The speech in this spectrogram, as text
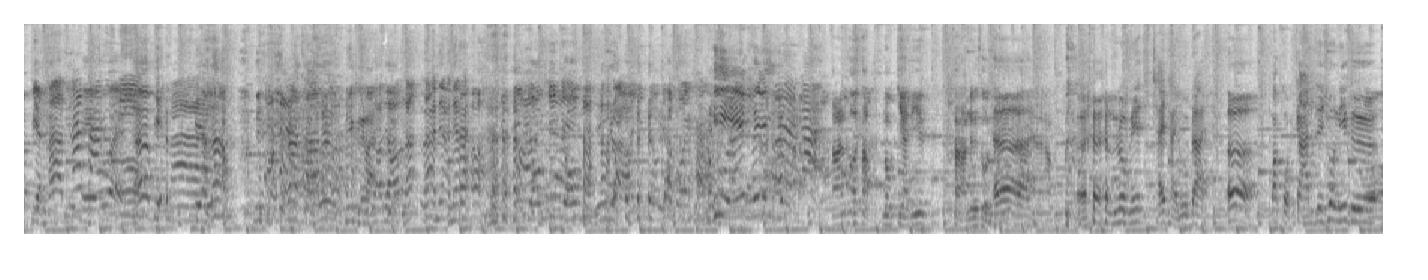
ยเปลี่ยนหน้า display ด้วยเออเปลี่ยนเปลี่ยนแล้วห น้าตาเริ่มนี่คืออะไร เดี๋ยวเดี๋ยวแล้วแล้วอันเนี้ยอันเนี้ยโยงยิ่งโยงยิ่งโยงยิ่งโยงยับโวยครับพี่เองไม่ได้ยกตอนนั้นโทรศัพท์โนเกียที่สามหนึ่งศูนย์เออ นะครับเออรูปนี้ใช้ถ่ายรูปได้ เออ ปรากฏการณ์ในช่วงนี้คืออ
